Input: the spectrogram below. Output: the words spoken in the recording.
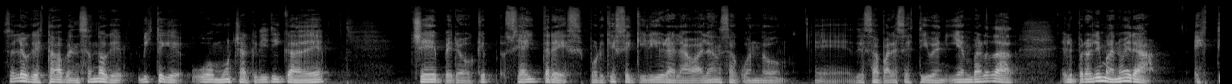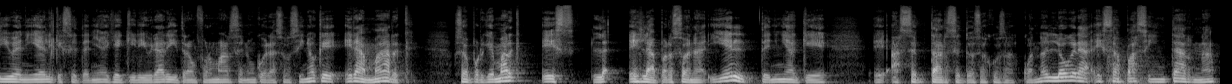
¿Sabes lo que estaba pensando? Que viste que hubo mucha crítica de che, pero ¿qué, si hay tres, ¿por qué se equilibra la balanza cuando eh, desaparece Steven? Y en verdad, el problema no era Steven y él que se tenía que equilibrar y transformarse en un corazón, sino que era Mark. O sea, porque Mark es la, es la persona y él tenía que eh, aceptarse todas esas cosas. Cuando él logra esa paz interna,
